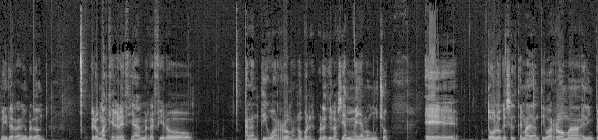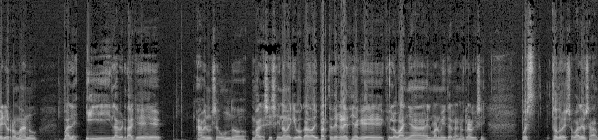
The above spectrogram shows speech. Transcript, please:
Mediterráneo, perdón. Pero más que Grecia me refiero a la antigua Roma, ¿no? Por, decirlo así. A mí me llama mucho eh, todo lo que es el tema de la antigua Roma, el imperio romano, ¿vale? Y la verdad que a ver un segundo. Vale, sí, sí, no me he equivocado. Hay parte de Grecia que, lo baña el mar Mediterráneo, claro que sí. Pues todo eso, ¿vale? O sea,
